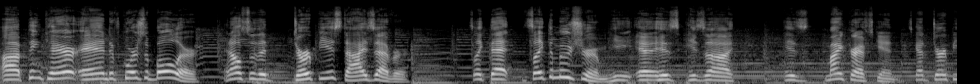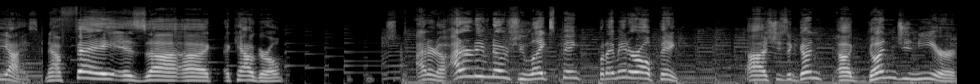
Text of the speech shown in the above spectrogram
Uh, pink hair, and of course a bowler. And also the derpiest eyes ever. It's like that, it's like the mushroom. He, uh, his, his, uh, his Minecraft skin. It's got derpy eyes. Now, Faye is uh, uh, a cowgirl. I don't know. I don't even know if she likes pink, but I made her all pink. Uh, she's a gun uh, gungineer,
